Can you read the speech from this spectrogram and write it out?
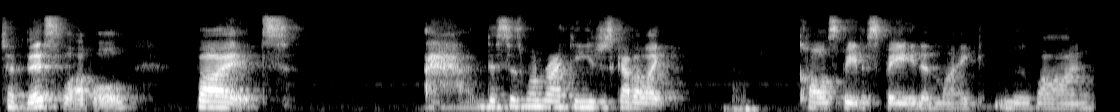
to this level, but this is one where I think you just gotta like call a spade a spade and like move on.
